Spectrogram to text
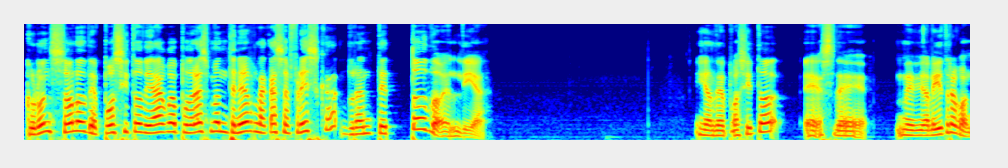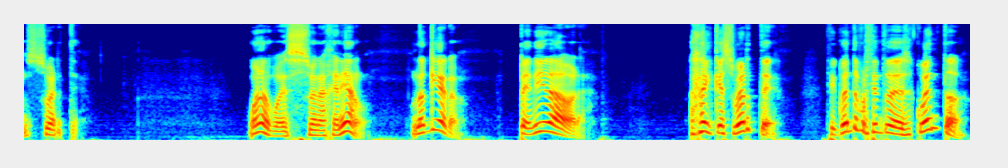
con un solo depósito de agua podrás mantener la casa fresca durante todo el día. Y el depósito es de medio litro con suerte. Bueno, pues suena genial. Lo quiero. Pedir ahora. ¡Ay, qué suerte! 50% de descuento.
